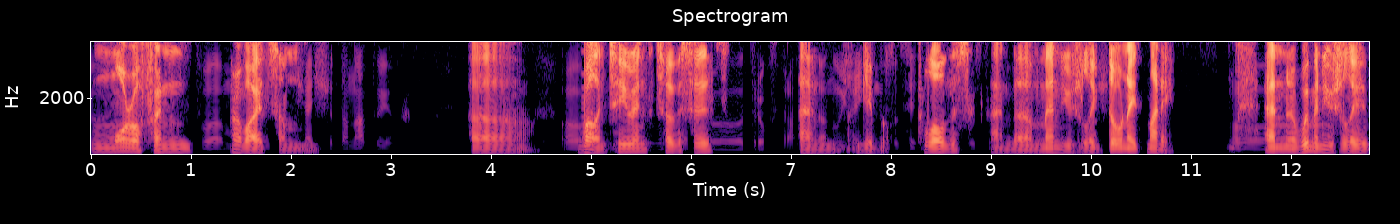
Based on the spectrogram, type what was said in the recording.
more often provide some uh, volunteering services and give clothes, and uh, men usually donate money, and women usually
